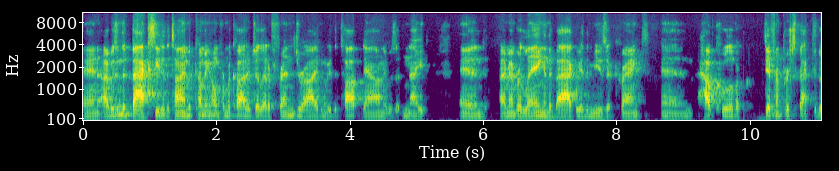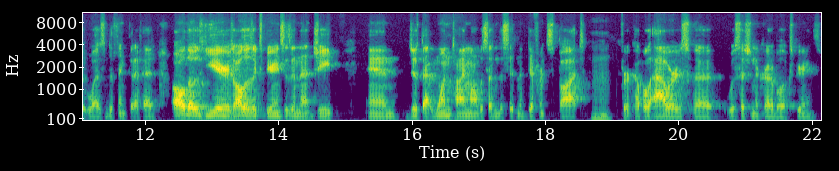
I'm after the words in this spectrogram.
And I was in the back seat at the time, but coming home from a cottage, I let a friend drive and we had the top down. It was at night. And I remember laying in the back, we had the music cranked, and how cool of a different perspective it was. And to think that I've had all those years, all those experiences in that Jeep, and just that one time all of a sudden to sit in a different spot mm-hmm. for a couple hours uh, was such an incredible experience.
